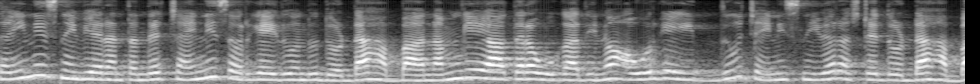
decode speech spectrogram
ಚೈನೀಸ್ ನ್ಯೂ ಇಯರ್ ಅಂತಂದರೆ ಚೈನೀಸ್ ಅವ್ರಿಗೆ ಇದು ಒಂದು ದೊಡ್ಡ ಹಬ್ಬ. ನಮಗೆ ಯಾವ ಥರ ಉಗಾದಿನೋ ಅವ್ರಿಗೆ ಇದು ಚೈನೀಸ್ ನ್ಯೂ ಇಯರ್ ಅಷ್ಟೇ ದೊಡ್ಡ ಹಬ್ಬ.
